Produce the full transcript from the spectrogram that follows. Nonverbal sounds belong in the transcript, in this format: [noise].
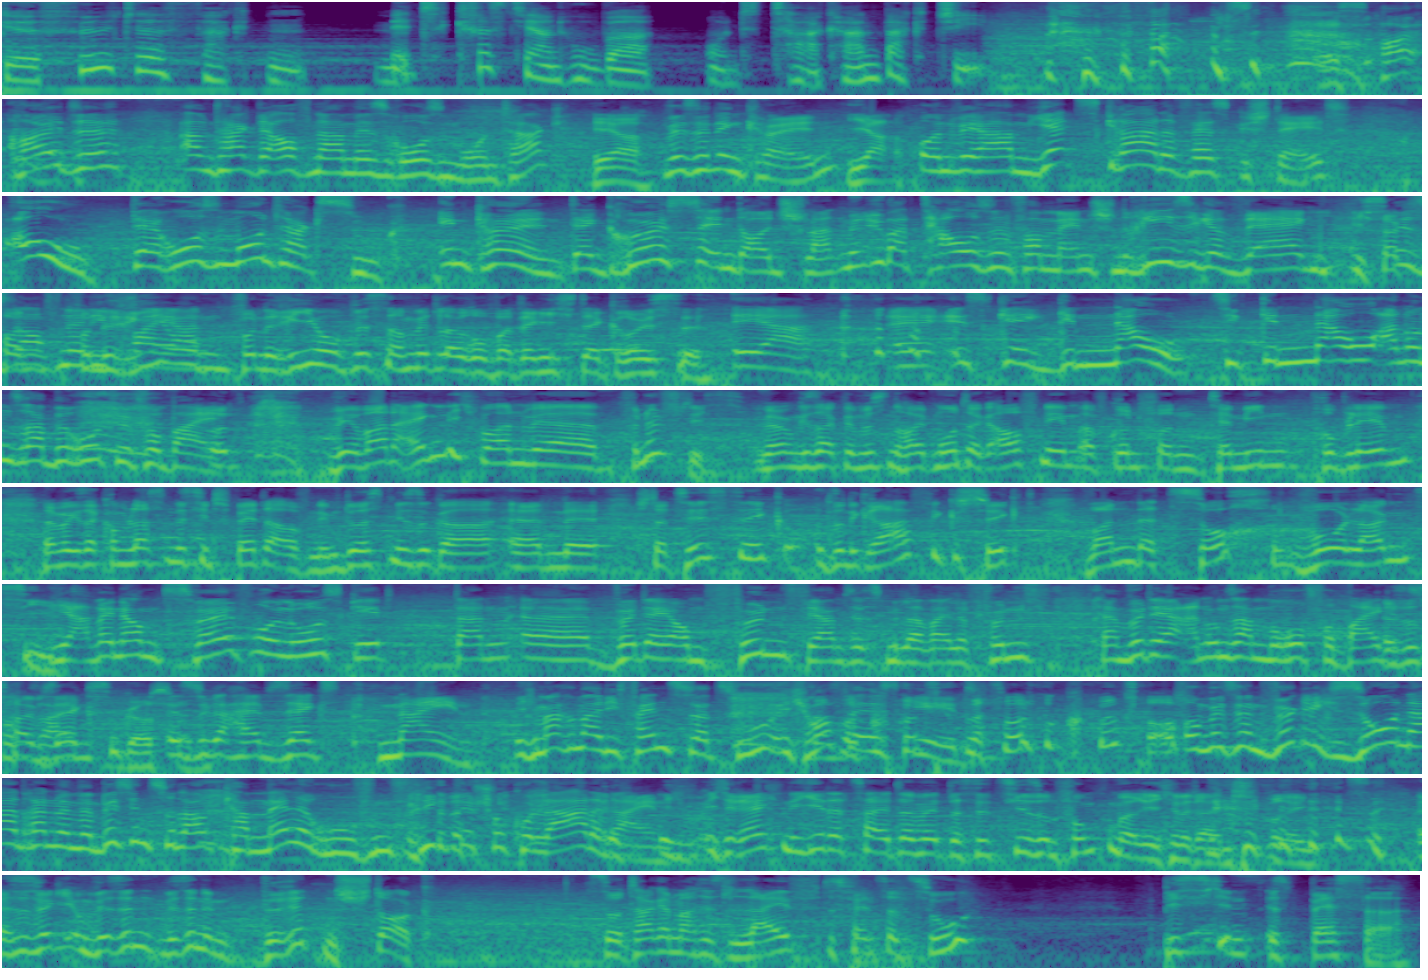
Gefühlte Fakten mit Christian Huber und Tarkan Bakci. [laughs] He heute, am Tag der Aufnahme, ist Rosenmontag. Ja. Wir sind in Köln. Ja. Und wir haben jetzt gerade festgestellt, oh, der Rosenmontagszug in Köln, der größte in Deutschland, mit über tausenden von Menschen, riesige Wägen, Ich sag von, Besoffene, von, die Rio, feiern. von Rio bis nach Mitteleuropa, denke ich, der größte. Ja, äh, ist ge genau, zieht genau an unserer Bürotür vorbei. Und wir waren eigentlich waren wir vernünftig. Wir haben gesagt, wir müssen heute Montag aufnehmen aufgrund von Terminproblemen. Dann haben wir gesagt, komm, lass ein bisschen später aufnehmen. Du hast mir sogar äh, eine Statistik, so eine Grafik geschickt, wann der Zug wo lang zieht. Ja, wenn er um 12 Uhr losgeht, dann äh, wird er ja um 5, wir haben es jetzt mittlerweile 5, dann wird er an unserem Büro vorbeigezogen Es ist halb sein. sechs sogar schon. Ist sogar halb sechs. Nein, ich mache mal die Fenster zu. Ich Lass hoffe, es kurz, geht. [laughs] Lass mal nur kurz auf. Und wir sind wirklich so nah dran, wenn wir ein bisschen zu laut Kamelle rufen, fliegt dir [laughs] Schokolade rein. Ich, ich rechne jederzeit damit, dass jetzt hier so ein Funkenmariechen reinspringt. [laughs] es ist wirklich, und wir sind, wir sind im dritten Stock. So, Tagan macht jetzt live das Fenster zu. Bisschen ist besser.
